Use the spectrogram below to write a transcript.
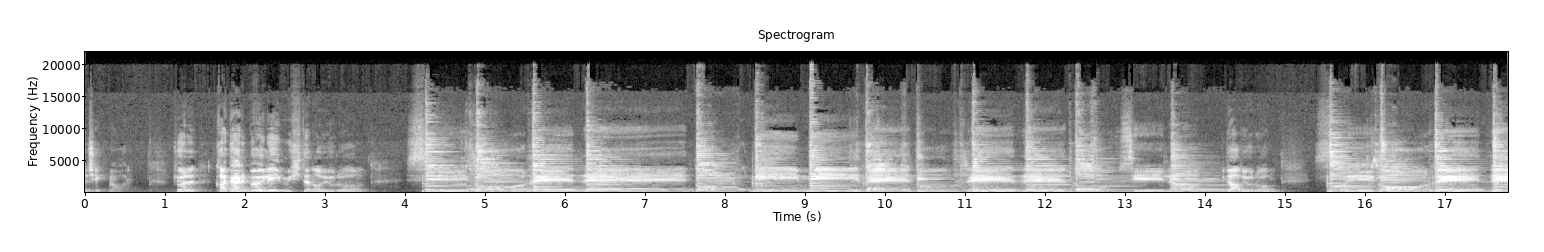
de çekme var. Şöyle kader böyleymişten alıyorum. Si, do, re, re, do, mi, mi, re, do, re, re, do, si, la. Bir daha alıyorum. Si, do, re, re,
